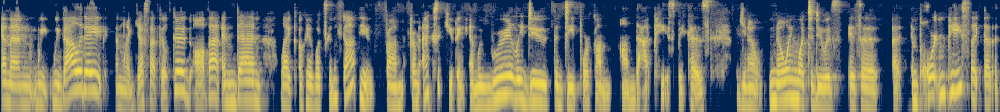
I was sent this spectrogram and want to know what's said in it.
And then we we validate and like, yes, that feels good, all that. And then like, okay, what's going to stop you from from executing? And we really do the deep work on on that piece because, you know, knowing what to do is is a an important piece, like that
